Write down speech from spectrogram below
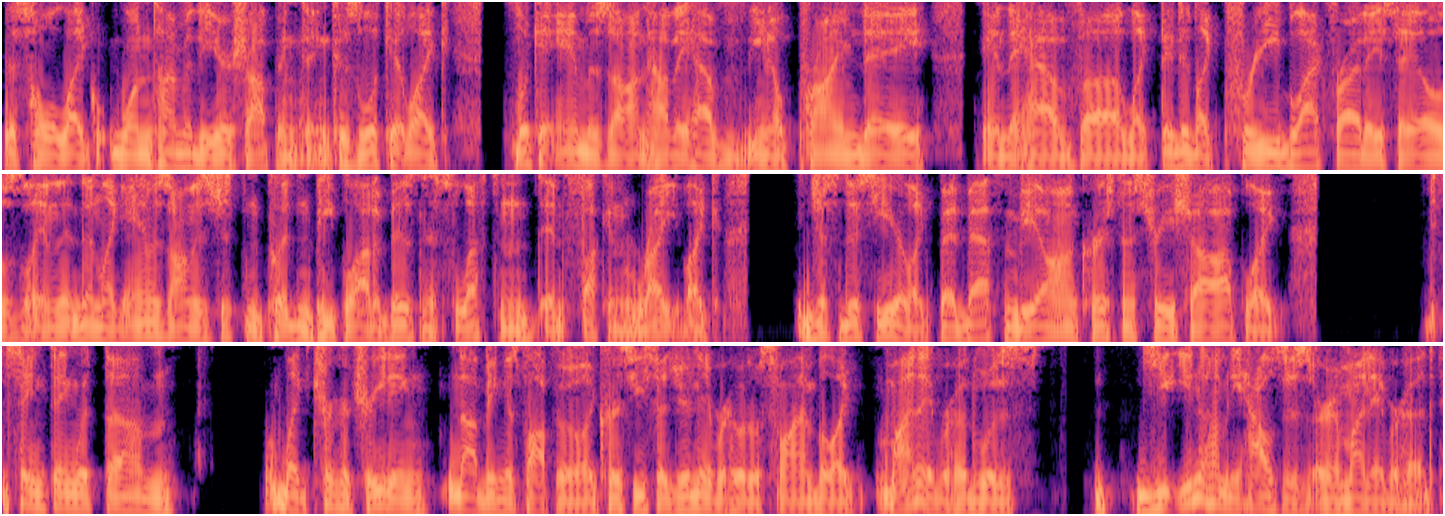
this whole like one time of the year shopping thing. Cause look at like, look at Amazon, how they have, you know, Prime Day and they have, uh, like they did like pre Black Friday sales. And then, then like Amazon has just been putting people out of business left and, and fucking right. Like just this year, like Bed Bath and Beyond, Christmas Tree Shop, like same thing with, um, like trick or treating not being as popular. Like Chris, you said your neighborhood was fine, but like my neighborhood was, you, you know how many houses are in my neighborhood?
